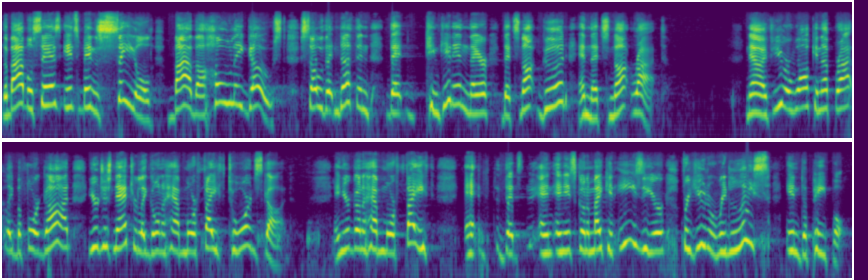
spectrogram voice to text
The Bible says it's been sealed by the Holy Ghost so that nothing that can get in there that's not good and that's not right. Now, if you are walking uprightly before God, you're just naturally going to have more faith towards God. And you're going to have more faith, and, that, and, and it's going to make it easier for you to release into people.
